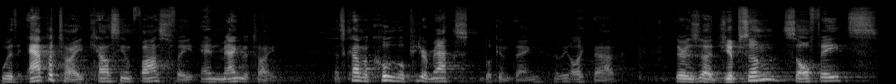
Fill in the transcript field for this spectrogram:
with apatite, calcium phosphate, and magnetite. It's kind of a cool little Peter Max looking thing. I think I like that. There's uh, gypsum, sulfates.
